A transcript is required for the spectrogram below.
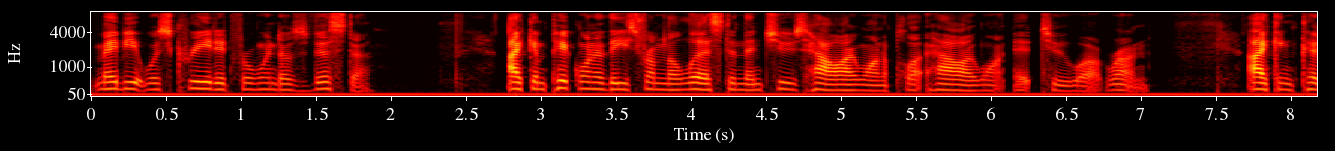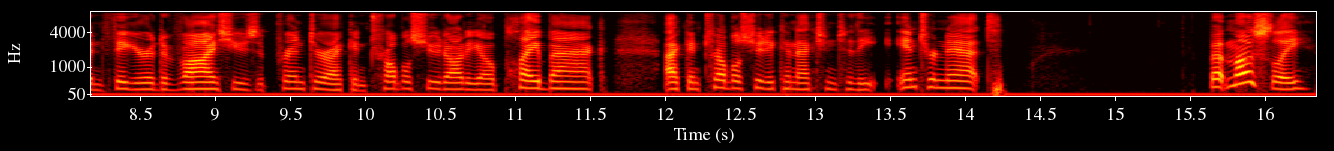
maybe it was created for Windows Vista. I can pick one of these from the list and then choose how I want to how I want it to uh, run. I can configure a device, use a printer, I can troubleshoot audio playback, I can troubleshoot a connection to the internet. But mostly,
